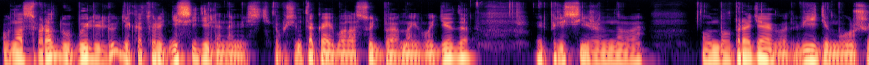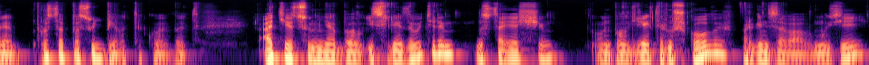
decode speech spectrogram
у нас в роду были люди, которые не сидели на месте. Допустим, такая была судьба моего деда, репрессированного. Он был бродягой, видимо, уже просто по судьбе вот такой вот. Отец у меня был исследователем настоящим. Он был директором школы, организовал музей,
